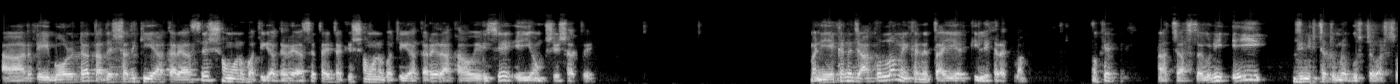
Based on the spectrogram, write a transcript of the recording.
আর এই বলটা তাদের সাথে কি আকারে আছে? সমানুপাতিক আকারে আছে, তাই তাকে সমানুপাতিক আকারে রাখা হয়েছে এই অংশের সাথে। মানে এখানে যা করলাম, এখানে তাই আর কি লিখে রাখলাম। ওকে আচ্ছা আশা করি এই জিনিসটা তোমরা বুঝতে পারছ।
